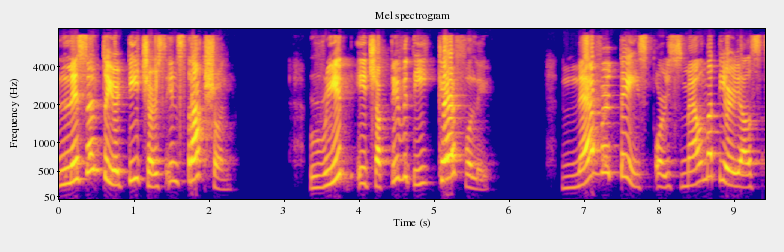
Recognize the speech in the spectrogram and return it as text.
Listen to your teacher's instruction. Read each activity carefully. Never taste or smell materials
